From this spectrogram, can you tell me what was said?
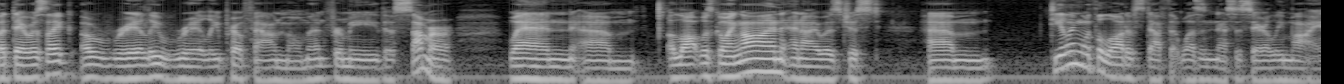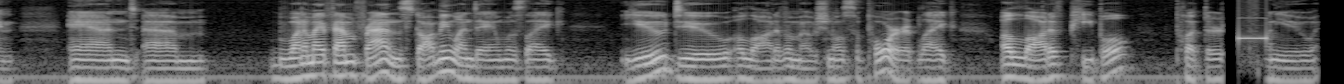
But there was like a really, really profound moment for me this summer when um, a lot was going on and I was just um, dealing with a lot of stuff that wasn't necessarily mine. And um, one of my femme friends stopped me one day and was like, You do a lot of emotional support. Like, a lot of people put their on you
